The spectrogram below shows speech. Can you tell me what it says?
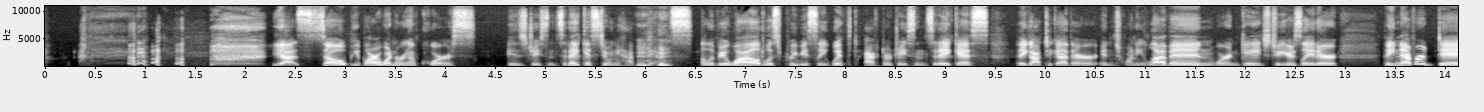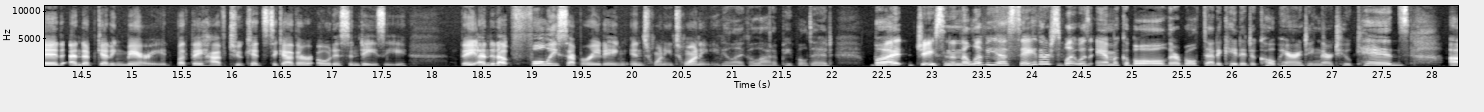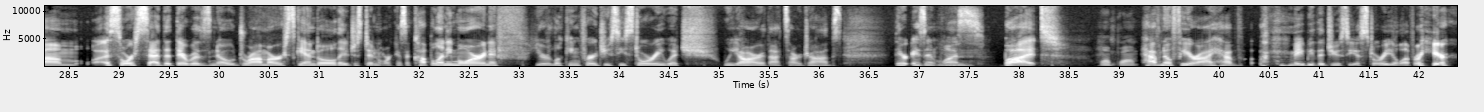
Yeah. So people are wondering, of course, is Jason Sudeikis doing a happy dance? Olivia Wilde was previously with actor Jason Sudeikis. They got together in 2011, were engaged two years later. They never did end up getting married, but they have two kids together, Otis and Daisy. They ended up fully separating in 2020. I feel like a lot of people did. But Jason and Olivia say their split was amicable. They're both dedicated to co parenting their two kids. Um, a source said that there was no drama or scandal. They just didn't work as a couple anymore. And if you're looking for a juicy story, which we are, that's our jobs, there isn't one. But Womp womp. have no fear. I have maybe the juiciest story you'll ever hear.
